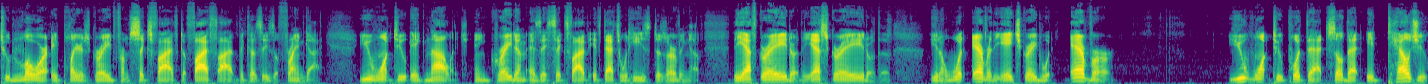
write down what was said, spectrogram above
to lower a player's grade from 6'5 to 5'5 because he's a frame guy you want to acknowledge and grade him as a 6.5 if that's what he's deserving of. The F grade or the S grade or the, you know, whatever, the H grade, whatever, you want to put that so that it tells you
